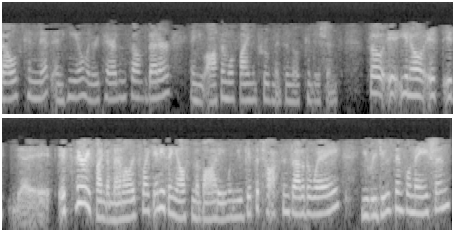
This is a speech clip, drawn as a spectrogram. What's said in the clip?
cells can knit and heal and repair themselves better, and you often will find improvements in those conditions. So it, you know, it it uh, it's very fundamental. It's like anything else in the body. When you get the toxins out of the way, you reduce inflammation.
